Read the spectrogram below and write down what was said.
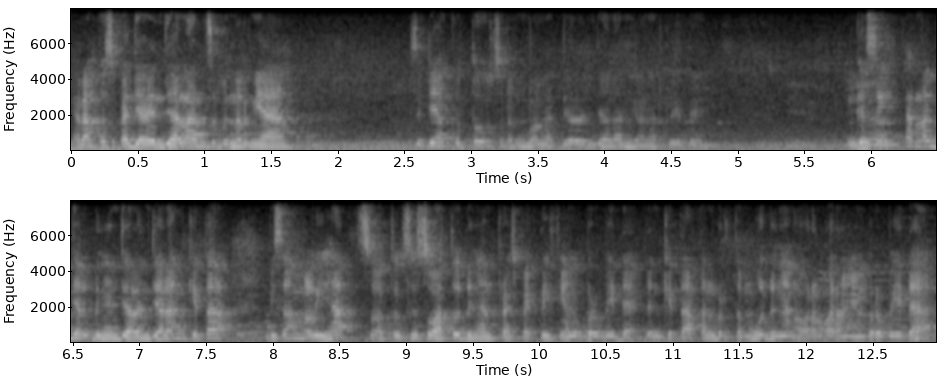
Karena aku suka jalan-jalan sebenarnya. Jadi aku tuh seneng banget jalan-jalan, nggak ngerti deh. Enggak Iya. sih, karena dengan jalan-jalan kita bisa melihat suatu sesuatu dengan perspektif yang berbeda dan kita akan bertemu dengan orang-orang yang berbeda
